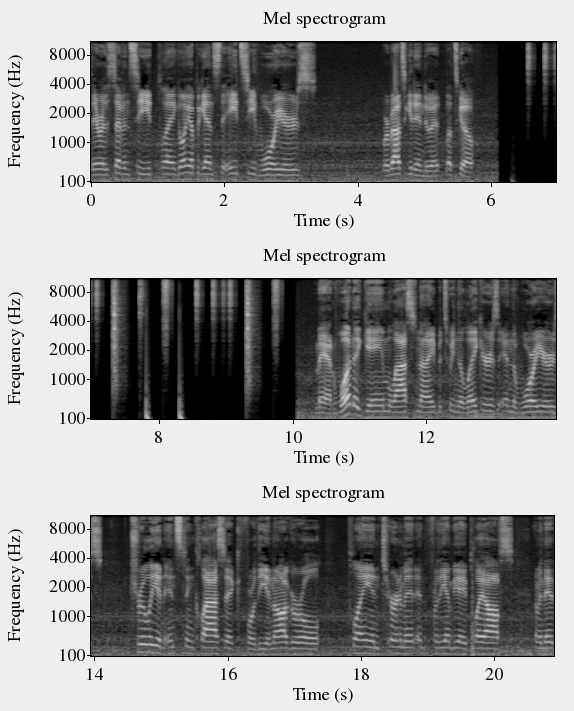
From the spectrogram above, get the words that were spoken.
They were the 7 seed playing going up against the 8 seed Warriors. We're about to get into it. Let's go. Man, what a game last night between the Lakers and the Warriors. Truly an instant classic for the inaugural play in tournament and for the NBA playoffs. I mean, they,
